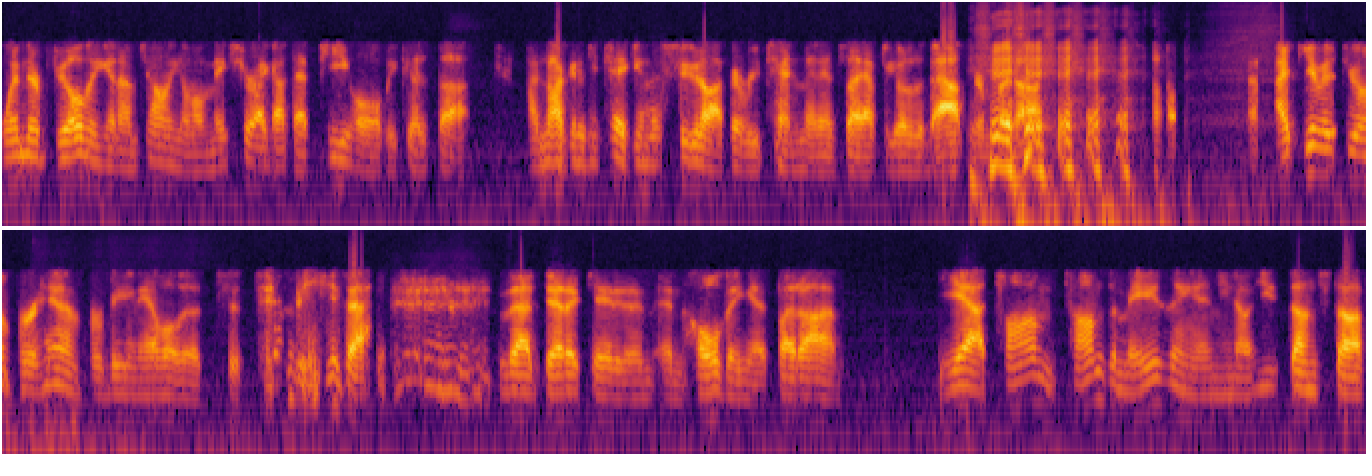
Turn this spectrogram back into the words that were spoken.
when they're building it, I'm telling them, I'll make sure I got that pee hole because uh, I'm not going to be taking the suit off every 10 minutes. I have to go to the bathroom. But, uh, I give it to him for him for being able to, to, to be that that dedicated and, and holding it. But uh, yeah, Tom Tom's amazing, and you know he's done stuff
